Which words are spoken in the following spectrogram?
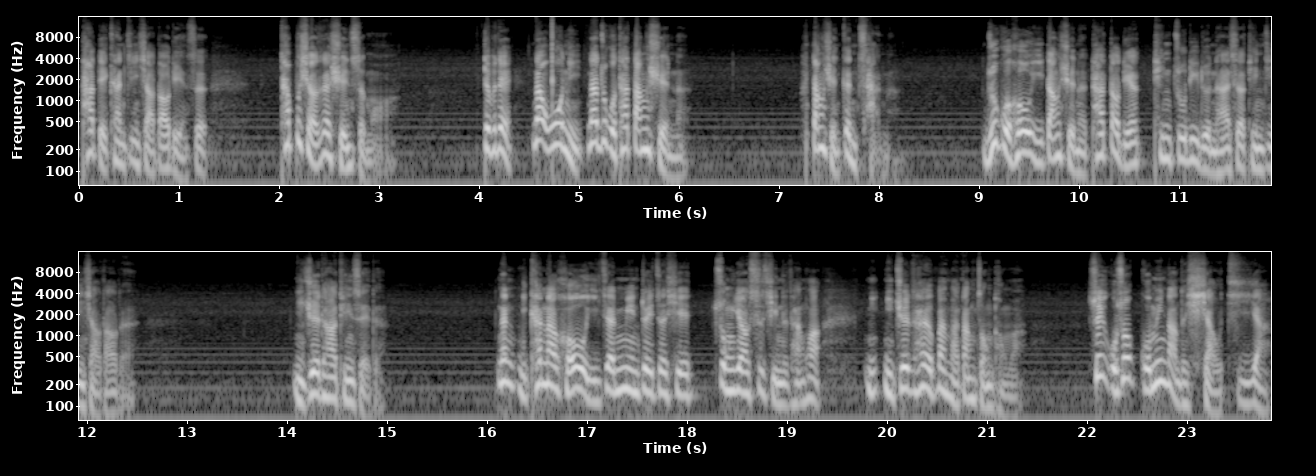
他得看金小刀脸色，他不晓得在选什么，对不对？那我问你，那如果他当选了，当选更惨了，如果侯友宜当选了，他到底要听朱立伦的，还是要听金小刀的？你觉得他要听谁的？那你看到侯友宜在面对这些重要事情的谈话，你你觉得他有办法当总统吗？所以我说国民党的小鸡呀，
